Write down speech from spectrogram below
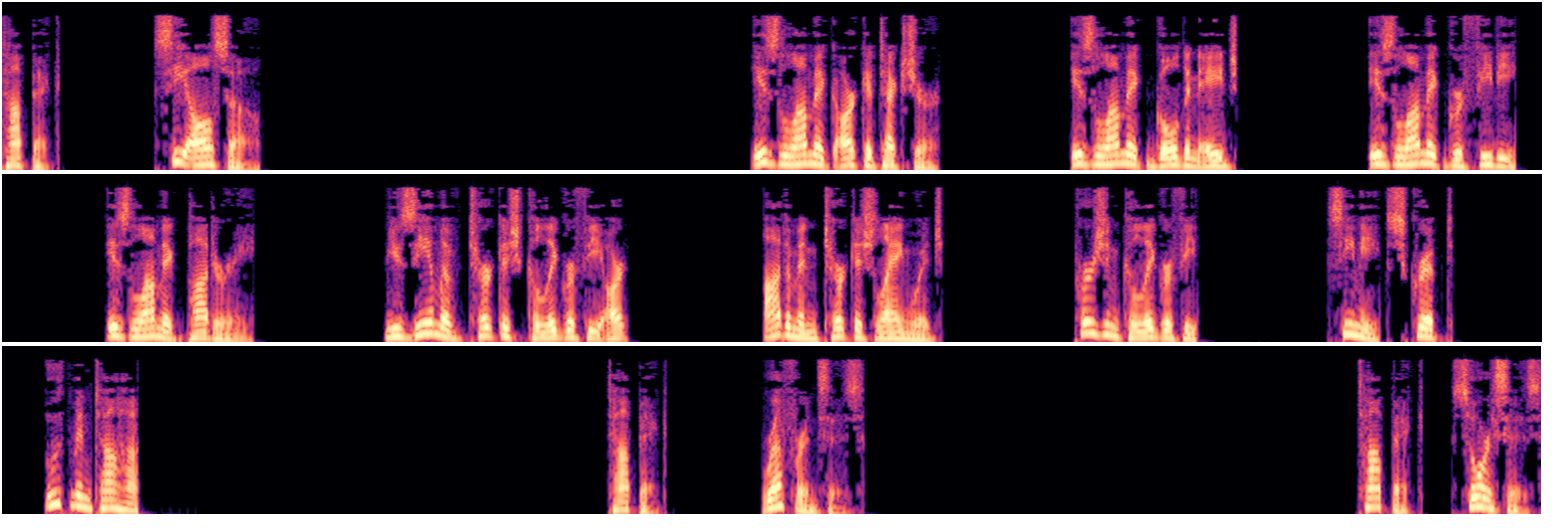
Topic. See also. Islamic architecture. Islamic Golden Age. Islamic graffiti. Islamic pottery. Museum of Turkish Calligraphy Art Ottoman Turkish language Persian calligraphy Sini script Uthman Taha. Topic. References. Topic. Sources.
